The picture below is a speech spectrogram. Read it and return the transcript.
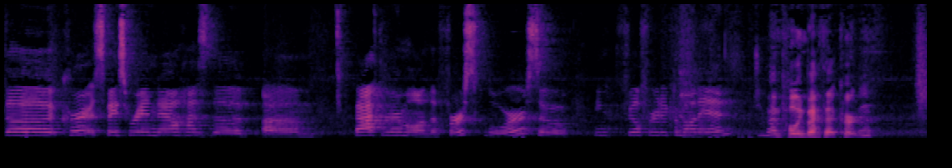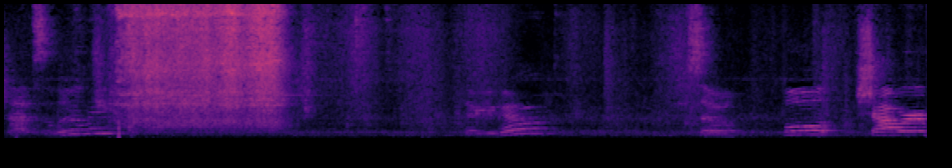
the current space we're in now has the um, bathroom on the first floor, so you feel free to come on in. Do you mind pulling back that curtain? Absolutely. There you go. So full shower,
